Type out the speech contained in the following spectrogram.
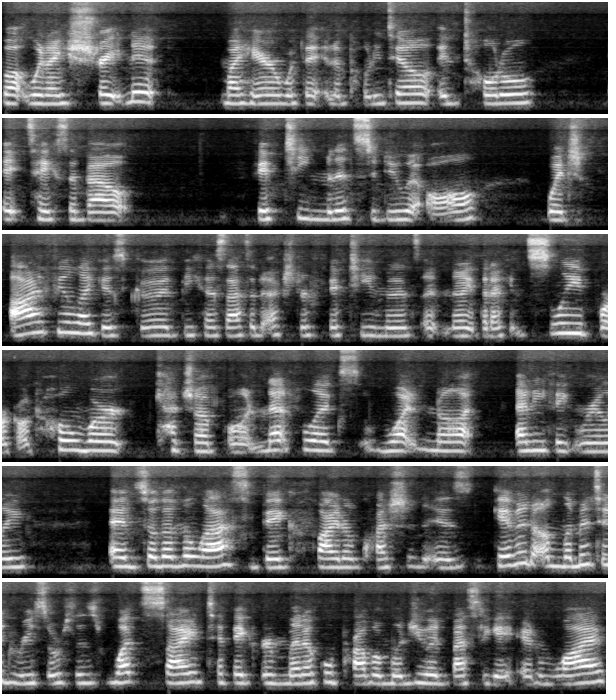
But when I straighten it, my hair with it in a ponytail, in total, it takes about 15 minutes to do it all, which I feel like is good because that's an extra 15 minutes at night that I can sleep, work on homework, catch up on Netflix, whatnot, anything really. And so then the last big final question is given unlimited resources, what scientific or medical problem would you investigate and why?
